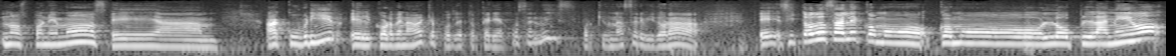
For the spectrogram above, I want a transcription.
nos ponemos eh, a, a cubrir el coordenada que pues le tocaría a José Luis, porque una servidora, eh, si todo sale como, como lo planeo,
